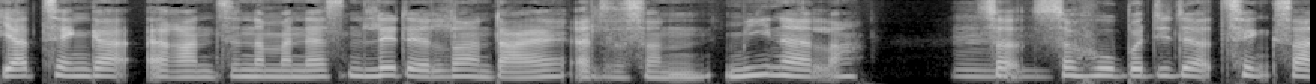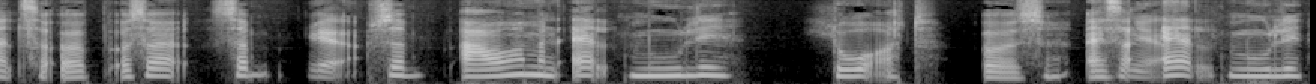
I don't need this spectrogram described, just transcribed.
jeg tænker, Arante, når man er sådan lidt ældre end dig, altså sådan min alder, mm. så, så håber de der ting sig altså op, og så, så, yeah. så arver man alt muligt lort også. Altså yeah. alt muligt.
